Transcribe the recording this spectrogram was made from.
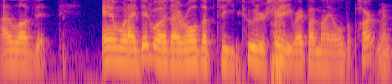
I loved it. And what I did was I rolled up to Tudor City right by my old apartment.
